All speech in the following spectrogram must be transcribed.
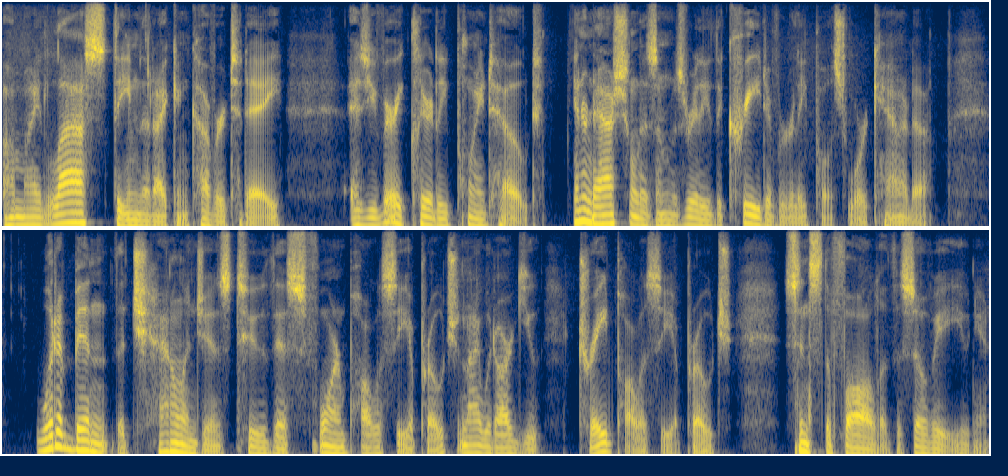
on my last theme that I can cover today, as you very clearly point out, internationalism was really the creed of early post war Canada. What have been the challenges to this foreign policy approach, and I would argue trade policy approach, since the fall of the Soviet Union?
